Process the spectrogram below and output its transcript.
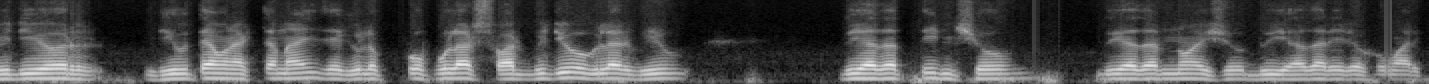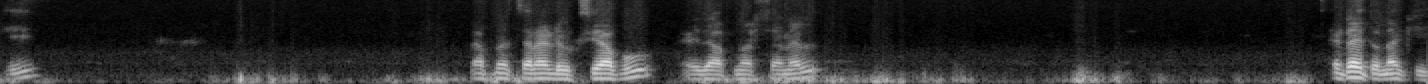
ভিডিওর ভিউ তেমন একটা নাই, যেগুলো পপুলার শর্ট ভিডিও ওগুলার ভিউ দুই হাজার তিনশো, দুই হাজার নয়শো, দুই হাজার এরকম আর কি। আপনার চ্যানেল ঢুকছি আপু, এই যে আপনার চ্যানেল এটাই তো নাকি?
